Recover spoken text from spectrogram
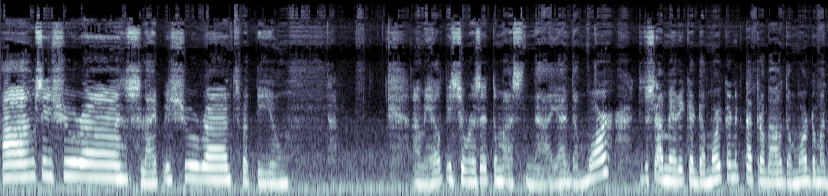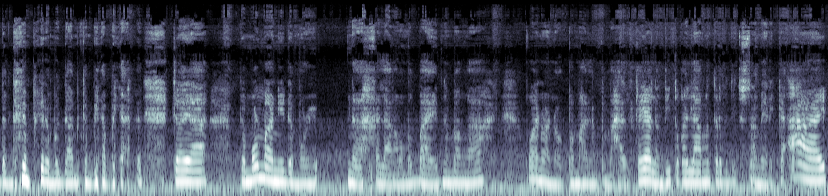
house insurance, life insurance, pati yung um, health insurance ay tumaas na. Ayan, the more dito sa Amerika, the more ka nagtatrabaho, the more dumadagdag yung pera mo, dami kang binabayaran. Kaya, the more money, the more na kailangan mo magbayad ng mga kung ano-ano, pamahal ng pamahal. Kaya lang, dito kailangan talaga dito sa Amerika ay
